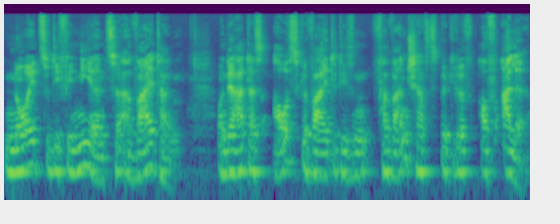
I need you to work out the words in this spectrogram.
neu zu definieren, zu erweitern. Und er hat das ausgeweitet, diesen Verwandtschaftsbegriff auf alle.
